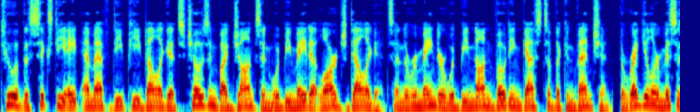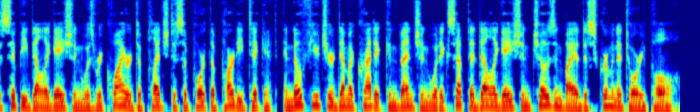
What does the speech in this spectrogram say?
Two of the 68 MFDP delegates chosen by Johnson would be made at-large delegates and the remainder would be non-voting guests of the convention. The regular Mississippi delegation was required to pledge to support the party ticket, and no future Democratic convention would accept a delegation chosen by a discriminatory poll.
